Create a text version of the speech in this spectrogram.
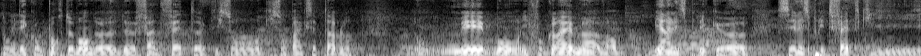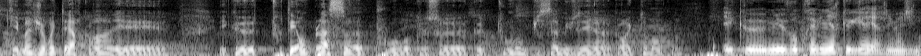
donc des comportements de, de, fin de fête qui sont qui sont pas acceptables. Donc, mais bon, il faut quand même avoir bien à l'esprit que c'est l'esprit de fête qui, qui est majoritaire, quoi, hein, et, et, que tout est en place pour que, ce, que tout le monde puisse s'amuser hein, correctement. Quoi. Et que mieux vaut prévenir que guérir, j'imagine.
